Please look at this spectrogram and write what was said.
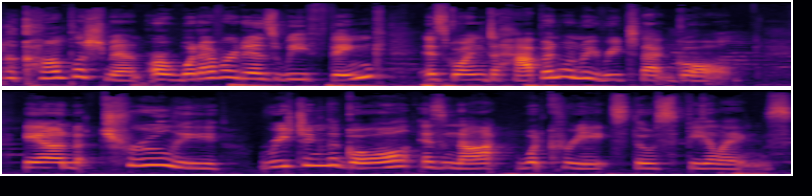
accomplishment or whatever it is we think is going to happen when we reach that goal. And truly, reaching the goal is not what creates those feelings.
